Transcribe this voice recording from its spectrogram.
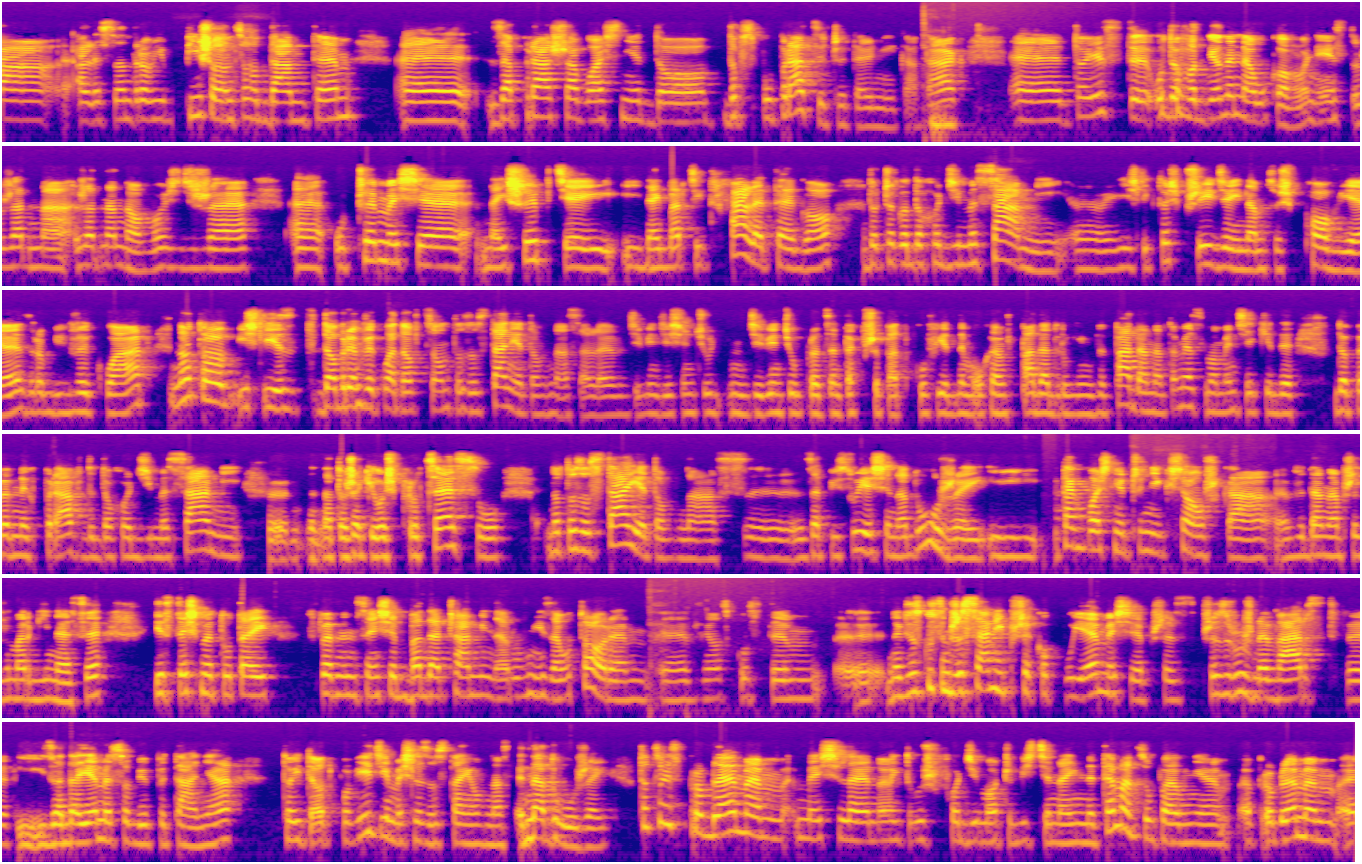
Alessandrowi pisząc o Dantem e, zaprasza właśnie do, do współpracy czytelnika, tak? tak? E, to jest udowodnione naukowo, nie jest to żadna, żadna nowość, że e, uczymy się najszybciej i najbardziej trwale tego, do czego dochodzimy sami. E, jeśli ktoś przyjdzie i nam coś powie, zrobi wykład, no to jeśli jest dobrym wykładowcą, to zostanie zostanie to w nas, ale w 99% przypadków jednym uchem wpada, drugim wypada. Natomiast w momencie, kiedy do pewnych prawd dochodzimy sami, na to, że jakiegoś procesu, no to zostaje to w nas, y, zapisuje się na dłużej i tak właśnie czyni książka wydana przez Marginesy. Jesteśmy tutaj w pewnym sensie badaczami na równi z autorem, y, w związku z tym, y, no w związku z tym, że sami przekopujemy się przez, przez różne warstwy i zadajemy sobie pytania, to i te odpowiedzi, myślę, zostają w nas na dłużej. To, co jest problemem, myślę, no i tu już wchodzimy oczywiście na inny temat zupełnie, problemem e,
